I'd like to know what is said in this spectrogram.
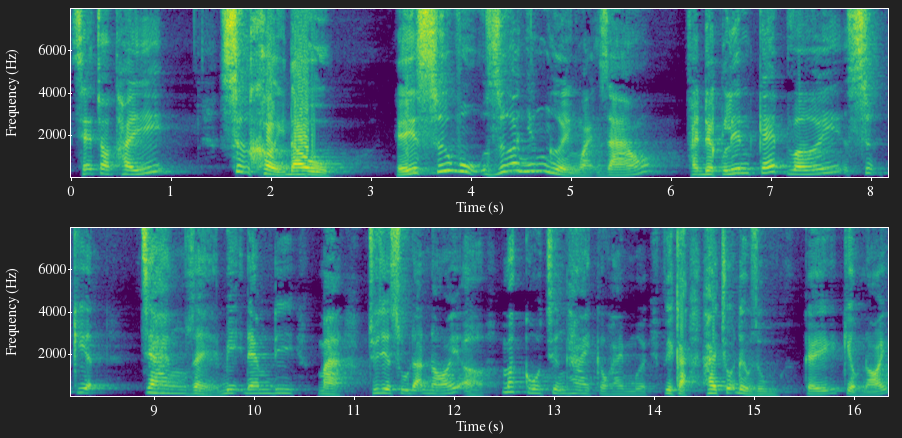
sẽ cho thấy sự khởi đầu cái sứ vụ giữa những người ngoại giáo phải được liên kết với sự kiện trang rể bị đem đi mà Chúa Giêsu đã nói ở Marco chương 2 câu 20 vì cả hai chỗ đều dùng cái kiểu nói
